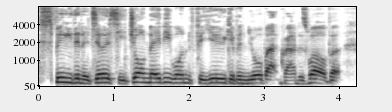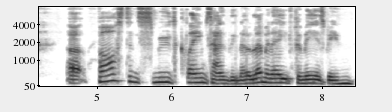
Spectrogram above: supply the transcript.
speed and agility. John, maybe one for you, given your background as well. But uh, fast and smooth claims handling. Now, Lemonade for me has been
